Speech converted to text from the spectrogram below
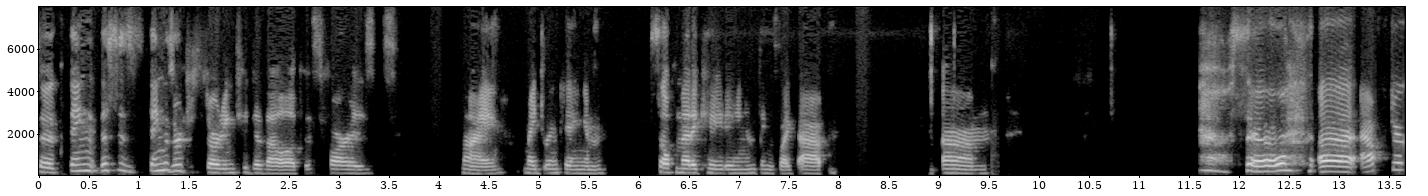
so thing this is things are just starting to develop as far as my my drinking and self medicating and things like that. Um, so uh, after,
